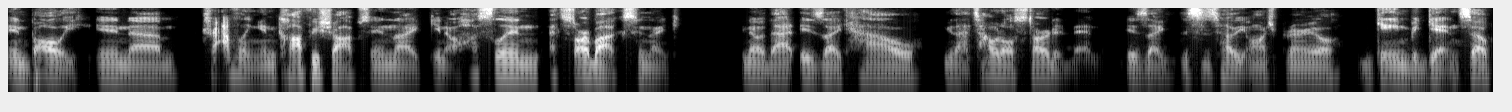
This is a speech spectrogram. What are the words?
in Bali, in um traveling in coffee shops, in like, you know, hustling at Starbucks and like, you know, that is like how you know, that's how it all started, man. Is like this is how the entrepreneurial game began. So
